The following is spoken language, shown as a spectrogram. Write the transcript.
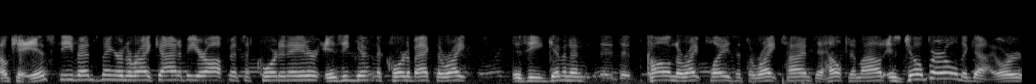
Okay, is Steve Ensminger the right guy to be your offensive coordinator? Is he giving the quarterback the right is he giving him the, calling the right plays at the right time to help him out? Is Joe Burrow the guy, or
